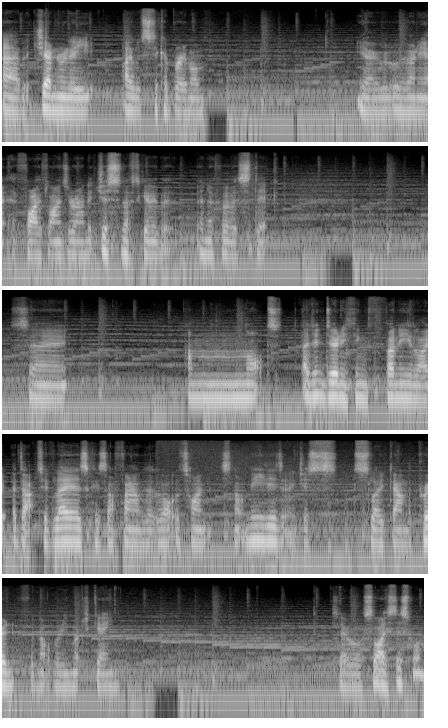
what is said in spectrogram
Uh, but generally, I would stick a brim on. You know, with only five lines around it, just enough to give it enough of a stick. So I'm not I didn't do anything funny like adaptive layers because I found that a lot of the time it's not needed and it just slowed down the print for not really much gain. So we'll slice this one.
